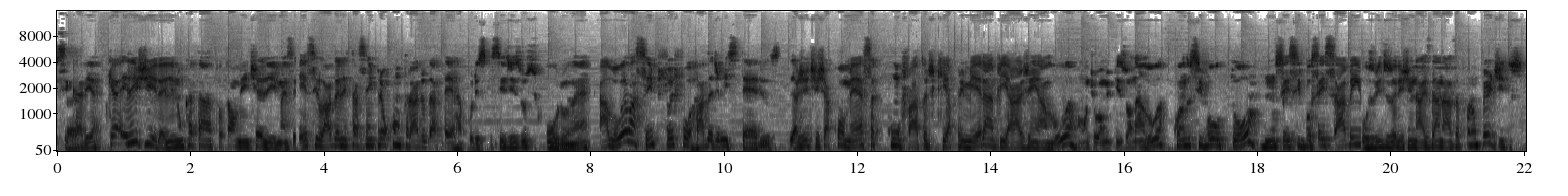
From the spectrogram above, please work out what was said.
ficaria. Porque ele gira, ele nunca tá totalmente ali, mas esse lado ele tá sempre ao contrário da Terra, por isso que se diz o escuro, né? A Lua, ela sempre foi forrada de mistérios. A gente já começa com o fato de que a primeira viagem à Lua, onde o homem pisou na Lua, quando se voltou, não sei se vocês sabem, os vídeos originais da NASA foram perdidos.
